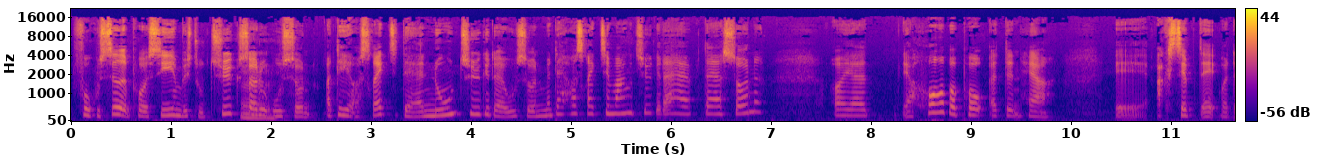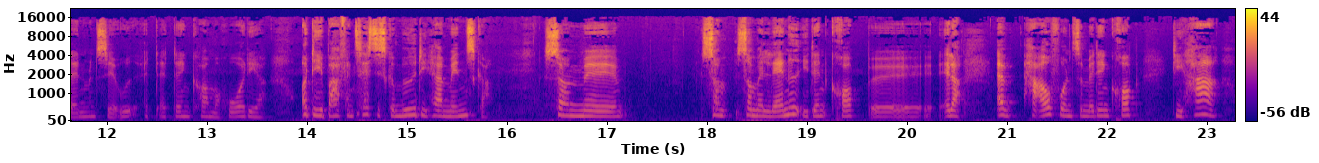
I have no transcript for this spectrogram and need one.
fokuseret på at sige, at hvis du er tyk, så er du mm. usund. Og det er også rigtigt, der er nogle tykke, der er usunde, men der er også rigtig mange tykke, der er, der er sunde. Og jeg, jeg håber på, at den her øh, accept af, hvordan man ser ud, at, at den kommer hurtigere. Og det er bare fantastisk at møde de her mennesker, som, øh, som, som er landet i den krop, øh, eller er, har affundet sig med den krop, de har,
